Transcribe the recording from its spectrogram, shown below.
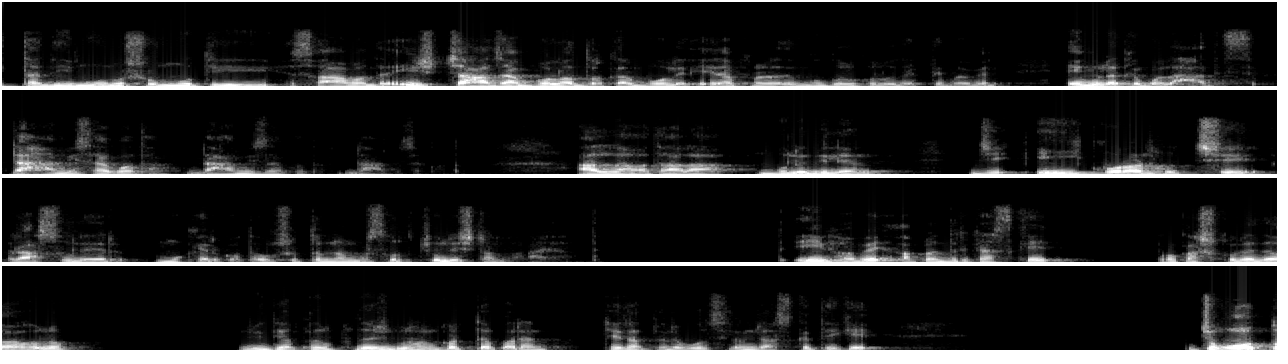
ইত্যাদি, মৌনসম্মতি, সাহাবাদের এই যা যা বলার দরকার বলে, এর আপনারা গুগল করলেও দেখতে পাবেন। এগুলাকে বলে হাদিসে। ডাহামিসা কথা ডাহামিসা কথা ডাহামিসা কথা। আল্লাহ তাআলা বলে দিলেন যে এই কোরআন হচ্ছে রাসূলের মুখের কথা। উনসত্তর নম্বর সুরা, চল্লিশ নম্বর আয়াত। এইভাবে আপনাদের কাছকে প্রকাশ করে দেওয়া হলো। যদি আপনার উপদেশ গ্রহণ করতে পারেন, যেটা আপনারা বলছিলাম যে আজকে থেকে যত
